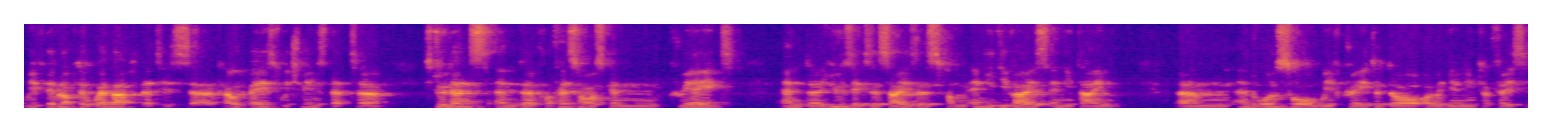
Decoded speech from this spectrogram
we've developed a web app that is uh, cloud-based, which means that uh, students and uh, professors can create and uh, use exercises from any device, anytime. Um, and also we've created uh, already an interface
